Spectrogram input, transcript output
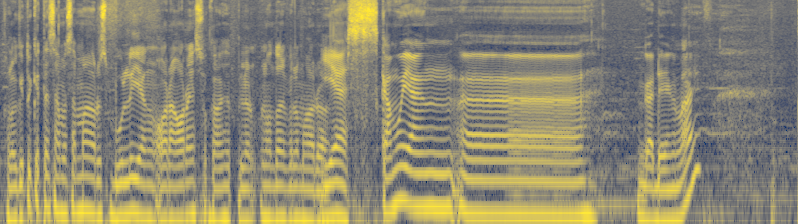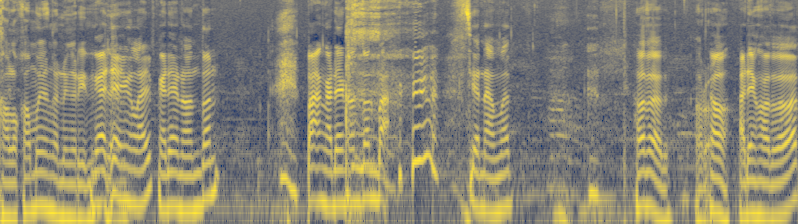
kalau gitu kita sama-sama harus bully yang orang-orang yang suka film- nonton film horor. Yes, kamu yang eh, nggak ada yang live, Kalau kamu yang nggak dengerin nggak ada yang live, nggak ada yang nonton. Pak nggak ada yang nonton pak. Sian amat. Horor. Oh, ada yang horor.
